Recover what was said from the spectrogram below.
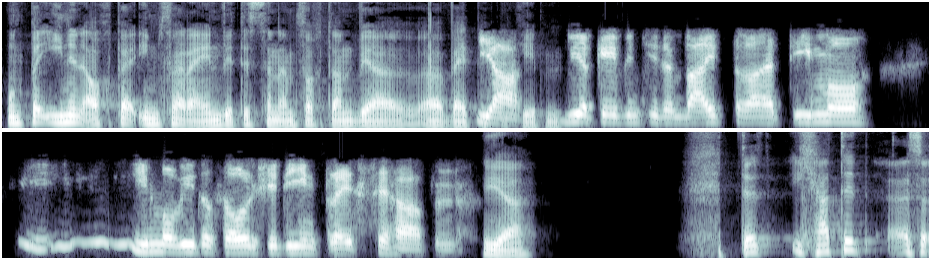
Und bei Ihnen auch bei im Verein wird es dann einfach dann wer äh, Ja, weitergegeben. wir geben sie dann weiter. Er hat immer, immer wieder solche, die Interesse haben. Ja. Ich hatte also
